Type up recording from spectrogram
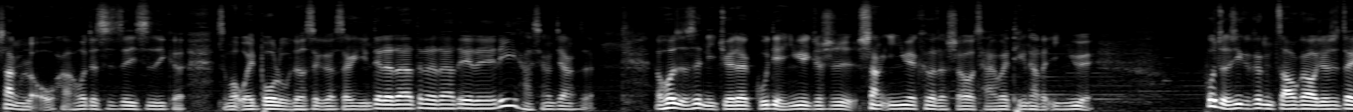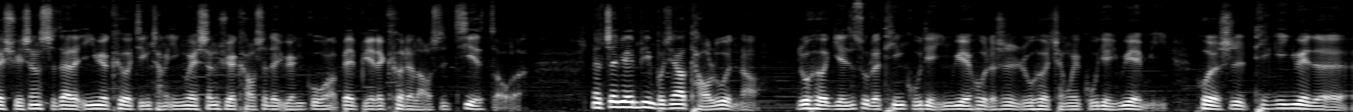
上楼哈，或者是这是一个什么微波炉的这个声音，哒哒哒哒哒哒哒哒，好像这样子，或者是你觉得古典音乐就是上音乐课的时候才会听到的音乐。或者是一个更糟糕，就是在学生时代的音乐课，经常因为升学考试的缘故啊，被别的课的老师借走了。那这边并不是要讨论啊，如何严肃的听古典音乐，或者是如何成为古典乐迷，或者是听音乐的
